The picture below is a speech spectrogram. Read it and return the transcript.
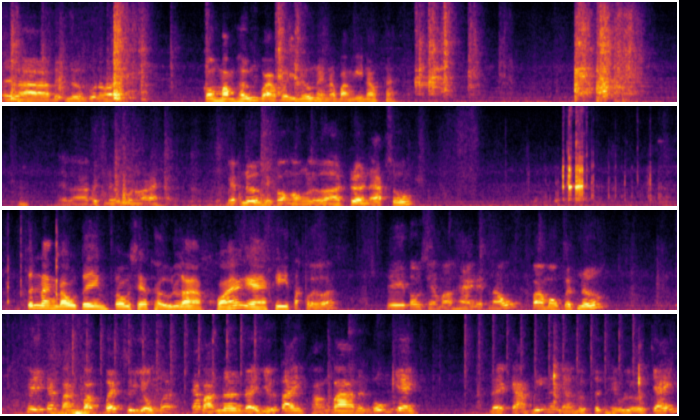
đây là bếp nướng của nó đây. Có mâm hứng và vị nướng này nó bằng inox ha. đây là bếp nướng của nó đây bếp nướng thì có ngọn lửa ở trên áp xuống. Tính năng đầu tiên tôi sẽ thử là khóa ga khi tắt lửa. Thì tôi sẽ mở hai bếp nấu và một bếp nướng. Khi các bạn bật bếp sử dụng á, các bạn nên để giữ tay khoảng 3 đến 4 giây. Để cảm biến nó nhận được tín hiệu lửa cháy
